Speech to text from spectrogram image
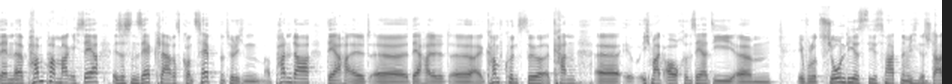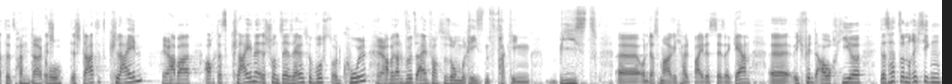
Denn äh, Pam Pam mag ich sehr. Es ist ein sehr klares Konzept, natürlich ein Panda, der halt, äh, der halt äh, Kampfkünste kann. Äh, ich mag auch sehr die ähm, Evolution, die es, die es hat, nämlich mhm. es startet, es, es, startet klein ja. Aber auch das Kleine ist schon sehr selbstbewusst und cool. Ja. Aber dann wird es einfach zu so einem riesen fucking Beast. Äh, und das mag ich halt beides sehr, sehr gern. Äh, ich finde auch hier, das hat so einen richtigen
